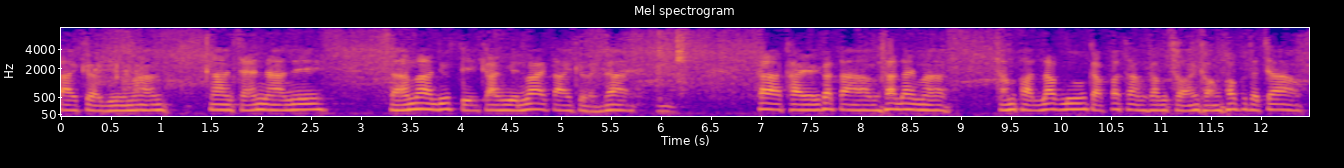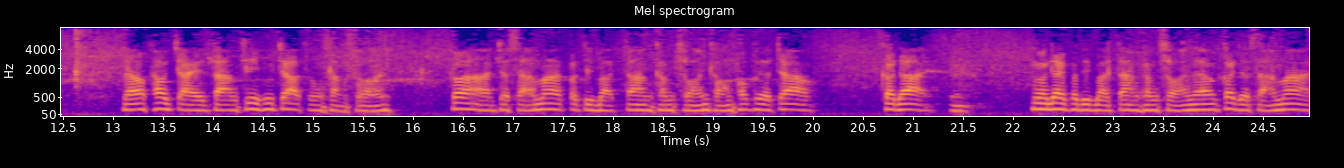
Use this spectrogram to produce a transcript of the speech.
ตายเกิดอยู่มานานแสนนานนี้ สามารถยุติการเวียนว่ายตายเกิดได้ ถ้าใครก็ตามถ้าได้มาสัมผัสรับรู้กับพระธรรมคำสอนของพระพุทธเจ้า แล้วเข้าใจตามที่พระเจ้าทรงสั่งสอน ก็อาจจะสามารถปฏิบัติตามคำสอนของพระพุทธเจ้าก็ได้ เมื่อได้ปฏิบัติตามคำสอนแล้วก็จะสามารถ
